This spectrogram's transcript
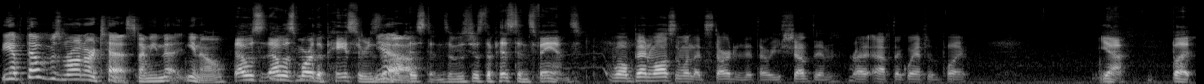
Yeah, but that was Ron Artest. I mean, that you know, That was that was more the Pacers than the Pistons. It was just the Pistons fans. well, Ben Wallace is the one that started it, though. He shoved him right after, like, way after the play. Yeah, but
